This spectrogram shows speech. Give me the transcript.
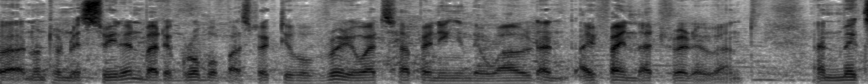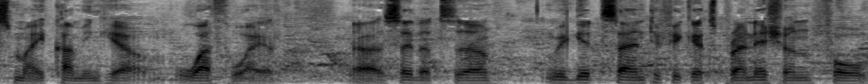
uh, not only Sweden, but a global perspective of really what's happening in the world, and I find that relevant and makes my coming here worthwhile. Uh, so that uh, we get scientific explanation for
